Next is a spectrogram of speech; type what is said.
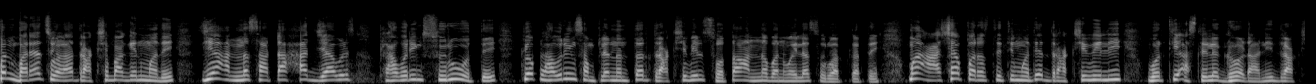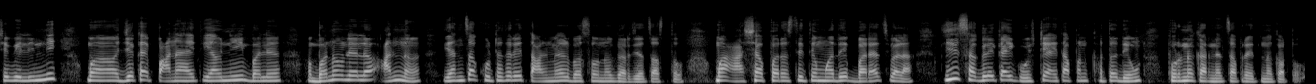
पण बऱ्याच वेळा द्राक्ष बागेंमध्ये या अन्नसाठा हा ज्यावेळेस फ्लावरिंग सुरू होते किंवा फ्लावरिंग संपल्यानंतर द्राक्षवेल स्वतः अन्न बनवायला सुरुवात करते. मग अशा परिस्थितीमध्ये द्राक्षवेलीवरती असलेलं घड आणि द्राक्षवेलींनी जे काही पानं आहेत यांनी बले बनवलेलं अन्न यांचा कुठंतरी ताळमेळ बसवणं गरजेचं असतो. मग अशा परिस्थितीमध्ये बऱ्याच वेळा ही सगळे काही गोष्टी आहेत आपण खतं देऊन पूर्ण करण्याचा प्रयत्न करतो.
